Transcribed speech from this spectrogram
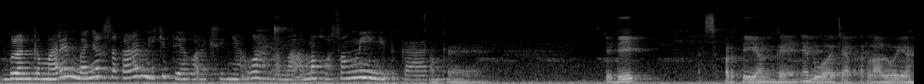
bulan kemarin banyak sekarang dikit ya koreksinya wah lama-lama kosong nih gitu kan Oke. Jadi seperti yang kayaknya dua chapter lalu ya,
